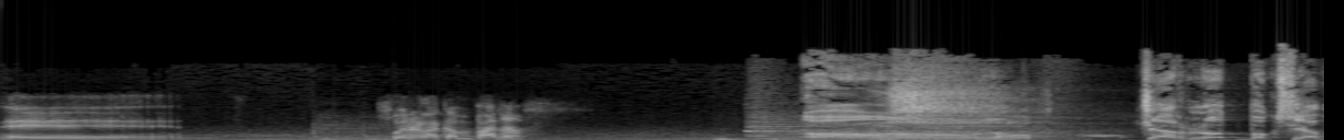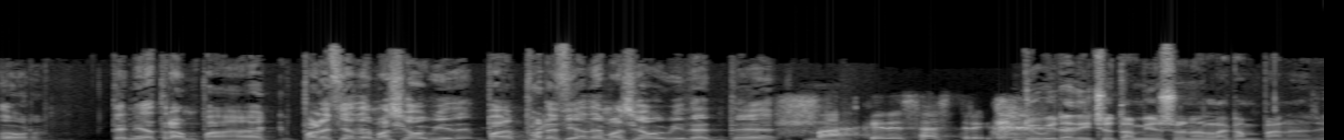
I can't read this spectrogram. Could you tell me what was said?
eh, suena la campana. ¡Oh! Charlotte boxeador. Tenía trampa. ¿eh? Parecía demasiado, parecía demasiado evidente, ¿eh? Bah, qué desastre. Yo hubiera dicho también suena la campana, sí.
